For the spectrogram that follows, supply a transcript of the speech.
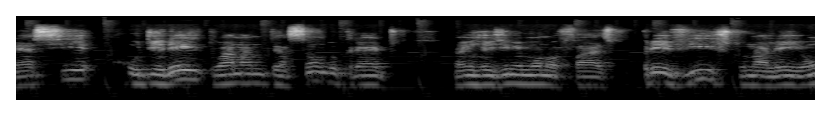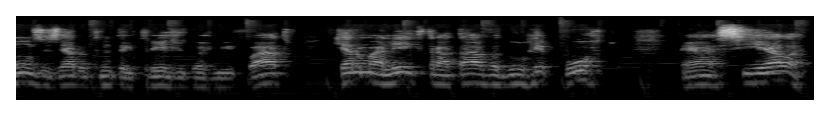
Né, se o direito à manutenção do crédito em regime monofásico previsto na Lei 11.033 de 2004, que era uma lei que tratava do reporto, é, se ela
